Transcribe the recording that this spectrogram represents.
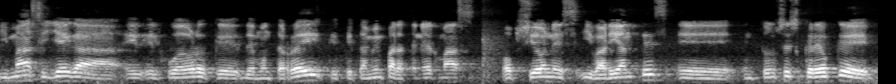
y más si llega el, el jugador que, de Monterrey, que, que, también para tener más opciones y variantes, eh, entonces creo que,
